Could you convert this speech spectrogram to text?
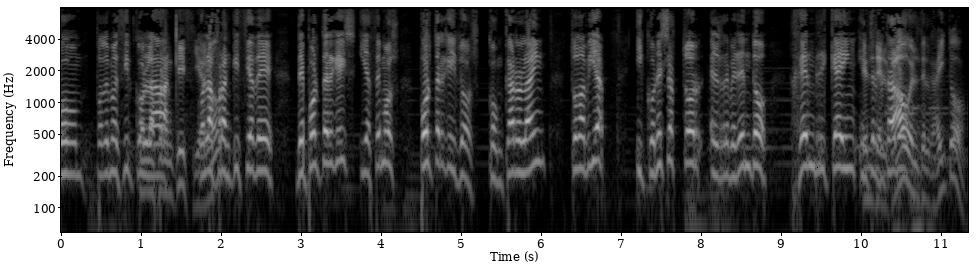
con, podemos decir, con, Con la franquicia, con la ¿no? franquicia de, de Poltergeist y hacemos Poltergeist 2 con Caroline todavía y con ese actor, el reverendo Henry Kane, el interpretado delgado, el delgadito.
